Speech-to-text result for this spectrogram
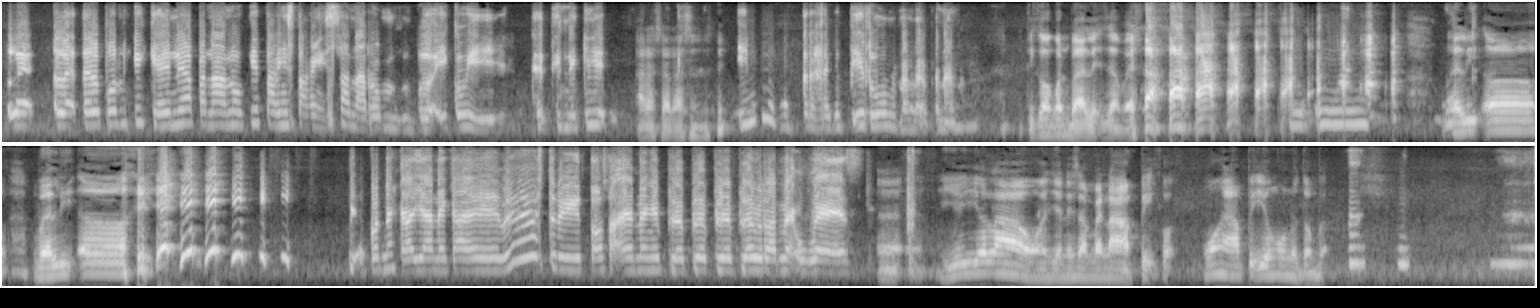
Lek lek telepon ki kene apa nanu ki tangis-tangisan karo mbok iku i. Dadi niki Aras-aras. ini terhadap piru nana apa nanu. Dikongkon balik sampean. Bali eh, Bali eh. Pernah kayane kae wis cerita saenenge bla bla bla bla ora nek wes. Eh, eh. Iya iyalah, wong anjene sampe apik kok. Wong apik ya ngono to, Mbak.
